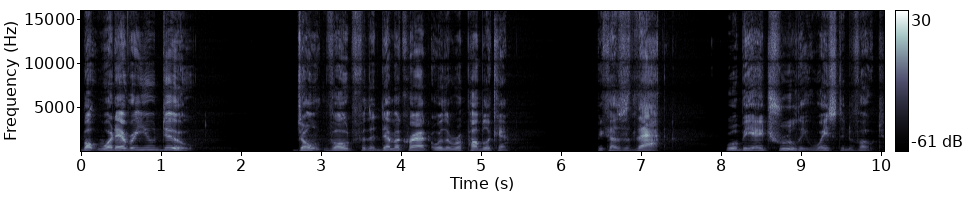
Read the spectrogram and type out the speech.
But whatever you do, don't vote for the Democrat or the Republican, because that will be a truly wasted vote.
